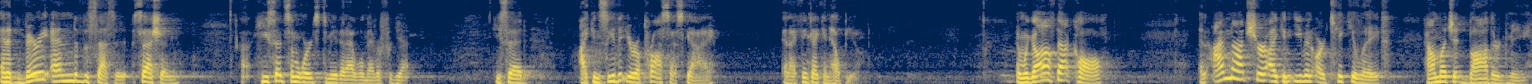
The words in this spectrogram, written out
And at the very end of the ses- session, uh, he said some words to me that I will never forget. He said, I can see that you're a process guy, and I think I can help you. And we got off that call, and I'm not sure I can even articulate how much it bothered me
